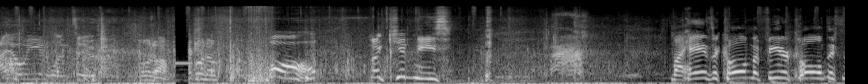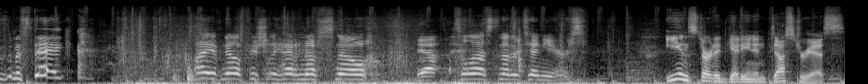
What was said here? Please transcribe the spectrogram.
I owe Ian one too. Oh, my kidneys. My hands are cold, my feet are cold. This is a mistake. I have now officially had enough snow Yeah. to last another 10 years. Ian started getting industrious,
